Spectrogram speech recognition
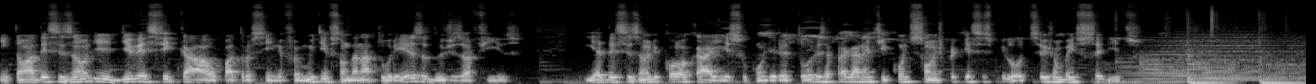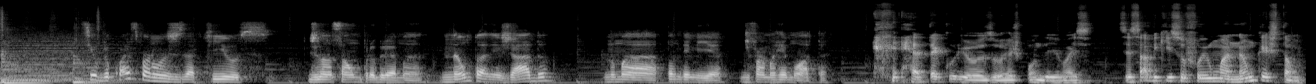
Então, a decisão de diversificar o patrocínio foi muito em função da natureza dos desafios e a decisão de colocar isso com diretores é para garantir condições para que esses pilotos sejam bem-sucedidos. Silvio, quais foram os desafios de lançar um programa não planejado numa pandemia de forma remota? É até curioso responder, mas você sabe que isso foi uma não questão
